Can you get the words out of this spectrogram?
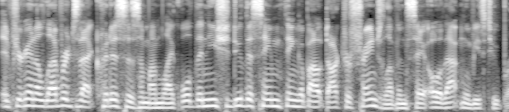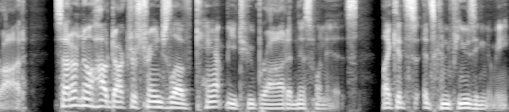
If you're going to leverage that criticism, I'm like, well, then you should do the same thing about Doctor Strangelove and say, oh, that movie's too broad. So I don't know how Doctor Strangelove can't be too broad and this one is. Like it's it's confusing to me.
